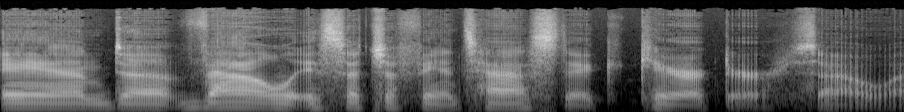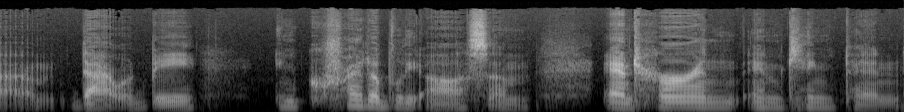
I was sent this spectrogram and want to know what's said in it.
and uh, Val is such a fantastic character. So um, that would be incredibly awesome. And her and, and, Kingpin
